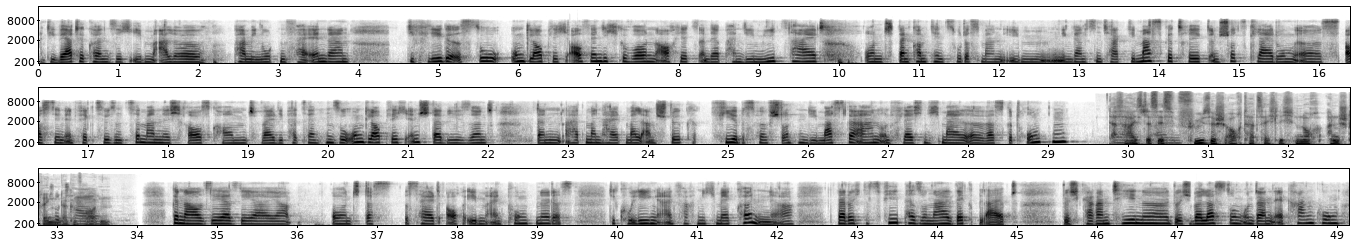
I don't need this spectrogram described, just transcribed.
Die Werte können sich eben alle paar Minuten verändern. Die Pflege ist so unglaublich aufwendig geworden, auch jetzt in der Pandemiezeit. Und dann kommt hinzu, dass man eben den ganzen Tag die Maske trägt, in Schutzkleidung ist, aus den infektiösen Zimmern nicht rauskommt, weil die Patienten so unglaublich instabil sind. Dann hat man halt mal am Stück vier bis fünf Stunden die Maske an und vielleicht nicht mal äh, was getrunken. Das heißt, es ist ähm, physisch auch tatsächlich noch anstrengender total. geworden. Genau, sehr, sehr, ja. Und das ist halt auch eben ein Punkt, ne, dass die Kollegen einfach nicht mehr können, ja. Dadurch, dass viel Personal wegbleibt, durch Quarantäne, durch Überlastung und dann Erkrankung,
